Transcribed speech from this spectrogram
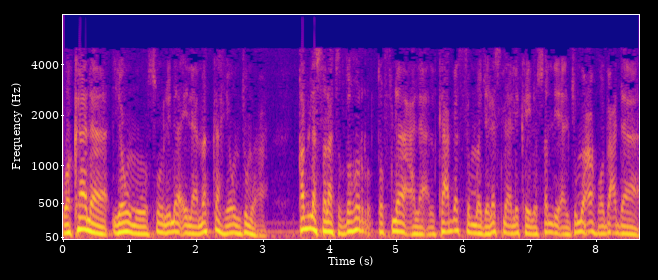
وكان يوم وصولنا إلى مكة يوم جمعة. قبل صلاة الظهر طفنا على الكعبة ثم جلسنا لكي نصلي الجمعة وبعد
